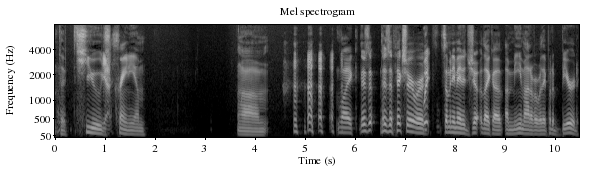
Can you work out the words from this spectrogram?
The huge Yes. cranium. Um like there's a there's a picture where Wait. somebody made a jo- like a, a meme out of her where they put a beard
